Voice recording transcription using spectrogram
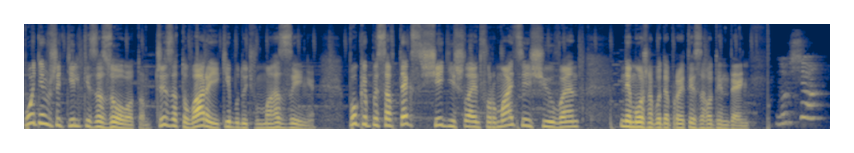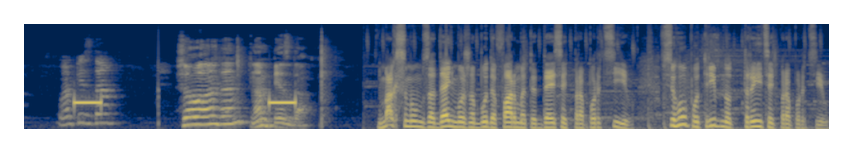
Потім вже тільки за золотом чи за товари, які будуть в магазині. Поки писав текст, ще дійшла інформація, що івент не можна буде пройти за один день. Ну все, вам пизда. Все, нам пізда. Максимум за день можна буде фармити 10 прапорців. Всього потрібно 30 прапорців.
